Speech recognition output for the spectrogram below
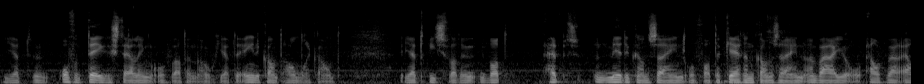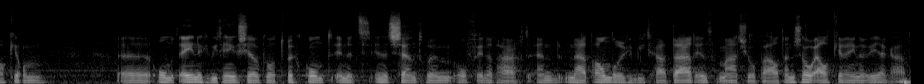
je, hebt een, of een tegenstelling of wat dan ook. Je hebt de ene kant, de andere kant. Je hebt iets wat, een, wat het midden kan zijn of wat de kern kan zijn. En waar je elk, waar elke keer om, uh, om het ene gebied heen gecirkeld wordt, terugkomt in het, in het centrum of in het hart. En naar het andere gebied gaat, daar de informatie ophaalt. En zo elke keer heen en weer gaat.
